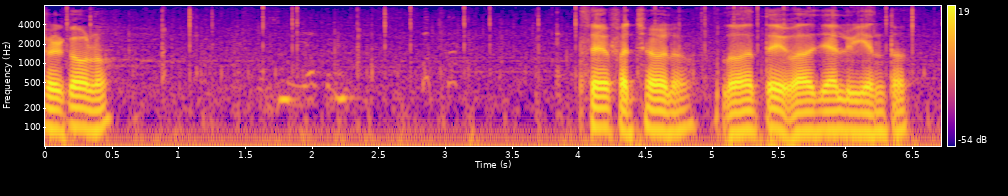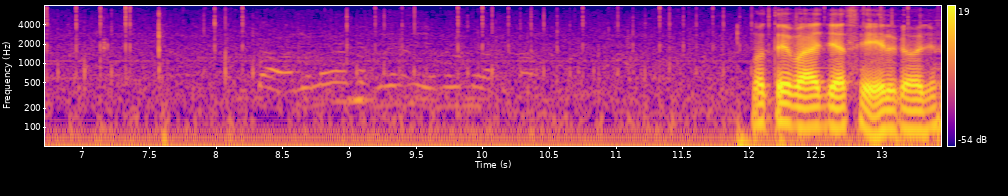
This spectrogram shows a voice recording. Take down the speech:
¿Vos estás cerca o no? Se facholo. ¿Dónde te va ya el viento? No te vayas, el gallo.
